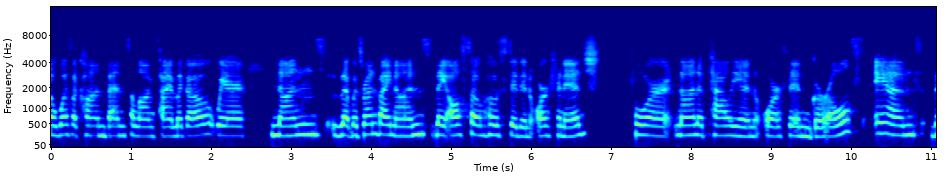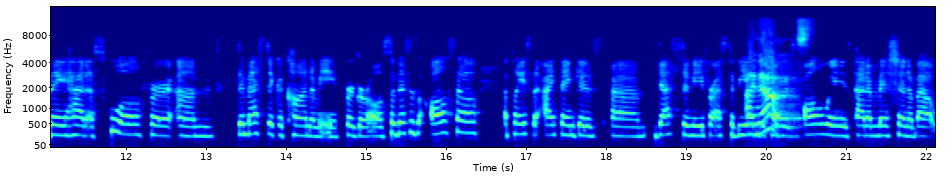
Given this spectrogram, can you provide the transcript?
uh, was a convent a long time ago, where nuns, that was run by nuns. They also hosted an orphanage for non Italian orphan girls. And they had a school for um, domestic economy for girls. So this is also a place that I think is um, destiny for us to be. In I know it's always had a mission about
